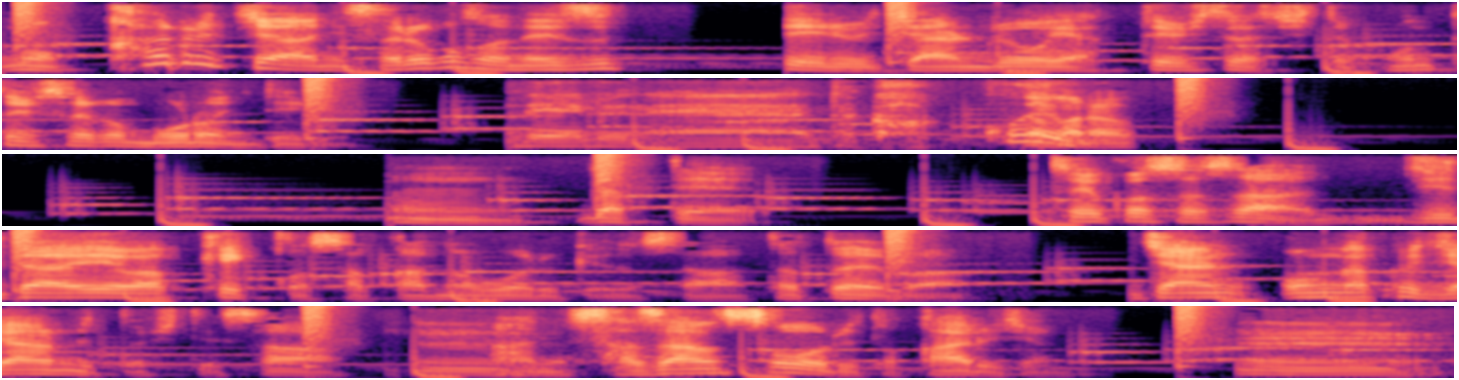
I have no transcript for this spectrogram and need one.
もうカルチャーにそれこそ根付ってるジャンルをやってる人たちって本当にそれがもろに出るよ。出るね。かっこいいだから、うん。だって、それこそさ、時代は結構遡るけどさ、例えば、ジャン、音楽ジャンルとしてさ、うん。あの、サザンソウルとかあるじゃん。うんうん。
